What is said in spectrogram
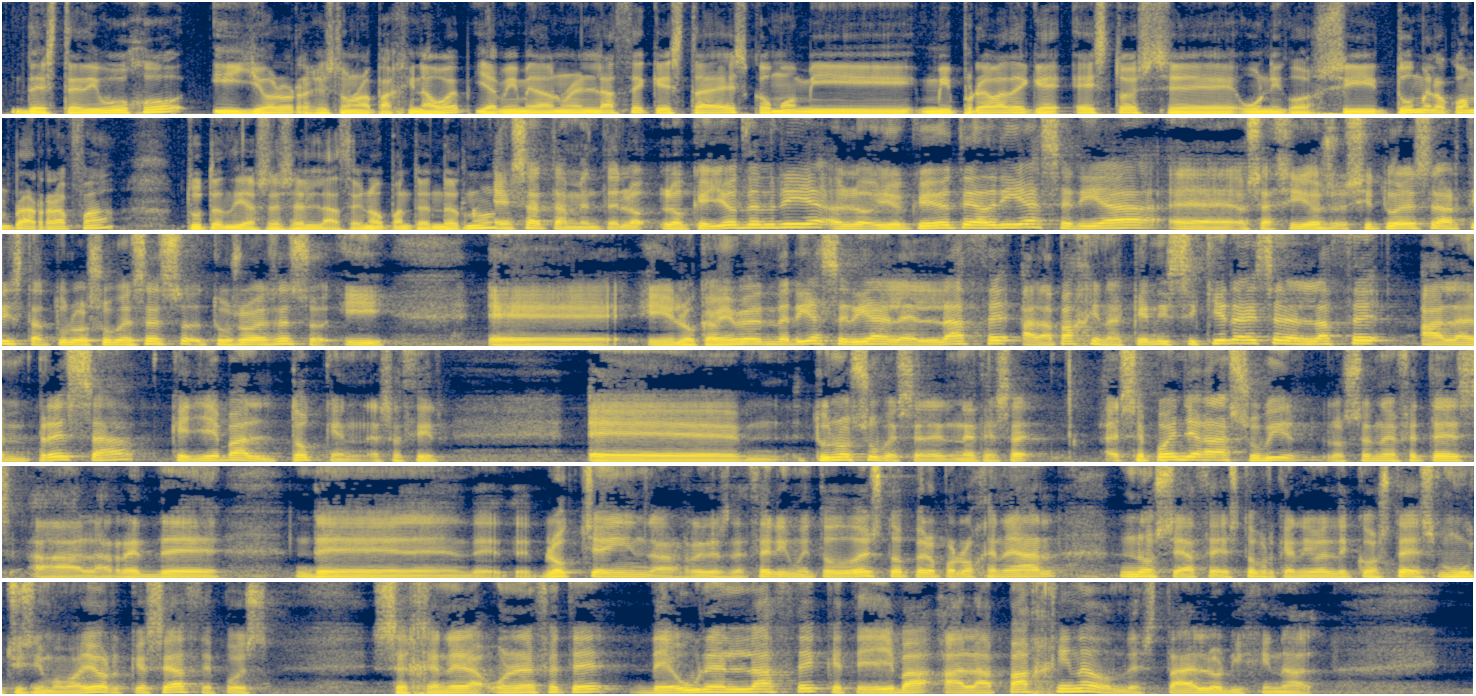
de este dibujo y yo lo registro en una página web y a mí me dan un enlace que esta es como mi, mi prueba de que esto es eh, único. Si tú me lo compras, Rafa, tú tendrías ese enlace, ¿no? Para entendernos. Exactamente. Lo, lo que yo tendría, lo, que yo te daría sería, eh, o sea, si, yo, si tú eres el artista, tú lo subes eso, tú subes eso y, eh, y lo que a mí me vendería sería el enlace a la página, que ni siquiera es el enlace a la empresa que lleva el token. Es decir, eh, tú no subes el necesario. Se pueden llegar a subir los NFTs a la red de, de, blockchain, las redes de Ethereum y todo esto, pero por lo general no se hace esto porque a nivel de coste es muchísimo mayor. ¿Qué se hace? Pues se genera un NFT de un enlace que te lleva a la página donde está el original.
